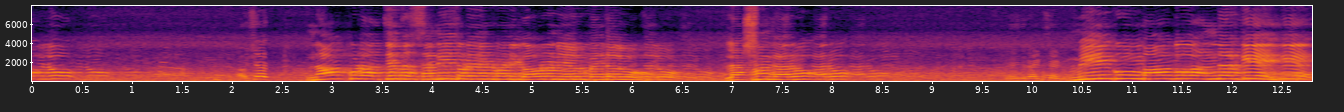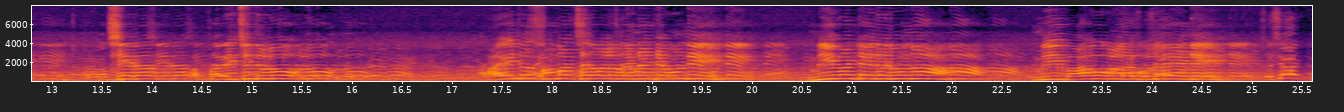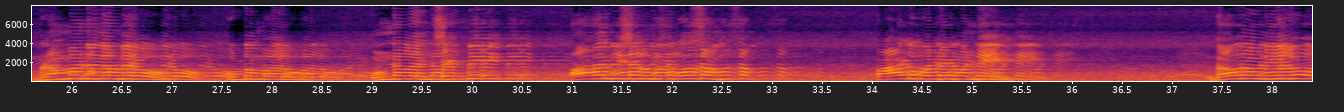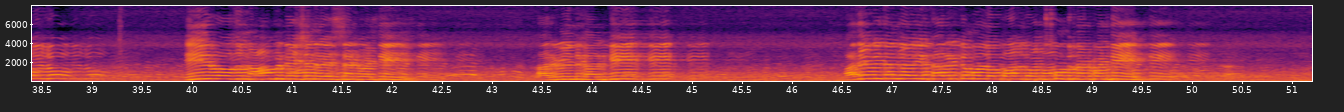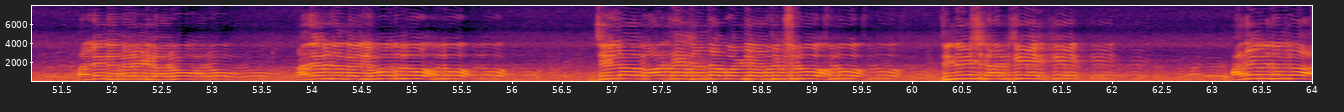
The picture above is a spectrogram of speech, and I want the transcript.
నాకు కూడా అత్యంత సన్నిహితుడైనటువంటి గౌరవనీయులు పెద్దలు లక్ష్మణ్ గారు. మీకు మాకు అందరికి పరిచితులు ఐదు సంవత్సరాలు వెన్నంటే ఉండి మీ వంటే నేనున్నా మీ బాగోగులు నాకు వదిలేయండి బ్రహ్మాండంగా మీరు కుటుంబాలు ఉండాలని చెప్పి ఆహర్నిశలు మన కోసం పాటుపడ్డటువంటి గౌరవనీయులు ఈ రోజు నామినేషన్ వేసినటువంటి అరవింద్ గారికి అదేవిధంగా ఈ కార్యక్రమంలో పాలు పంచుకుంటున్నటువంటి పల్లె గంగారెడ్డి గారు అదేవిధంగా యువకులు జిల్లా భారతీయ జనతా పార్టీ అధ్యక్షులు దినేష్ గారికి అదేవిధంగా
